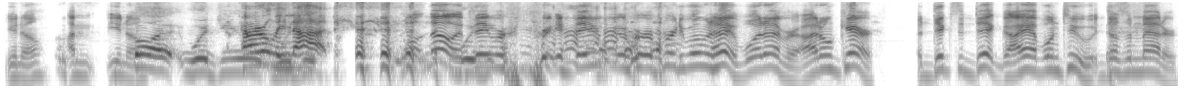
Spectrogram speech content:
You know, I'm. You know. But would you apparently would you- not. well, no. If they were pre- if they were a pretty woman, hey, whatever. I don't care. A dick's a dick. I have one too. It doesn't matter.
